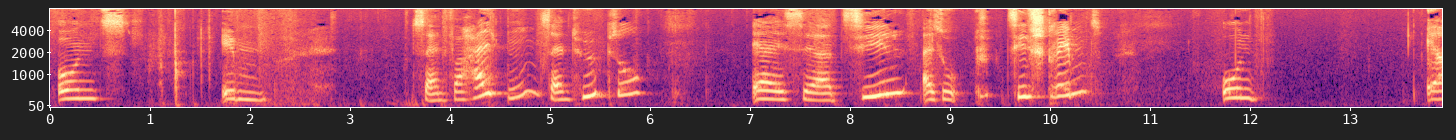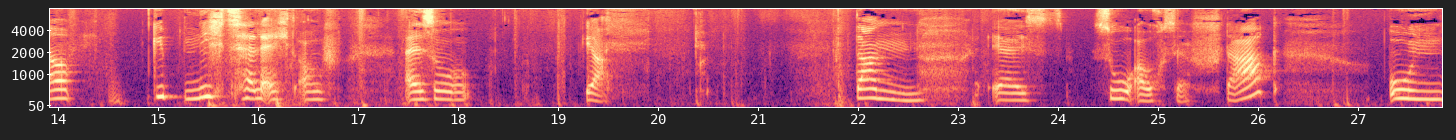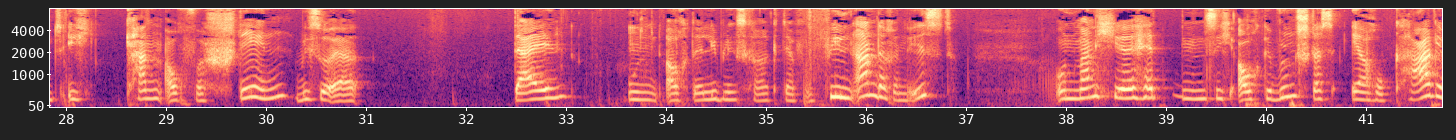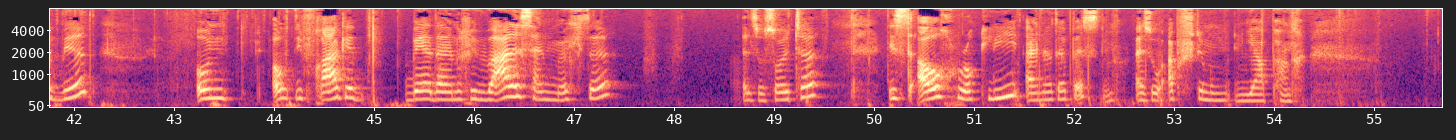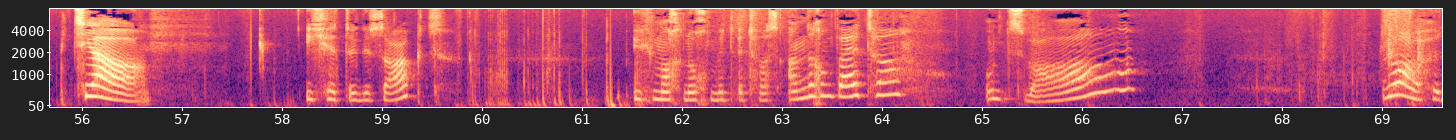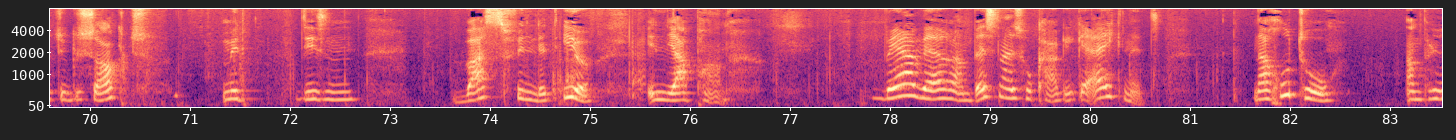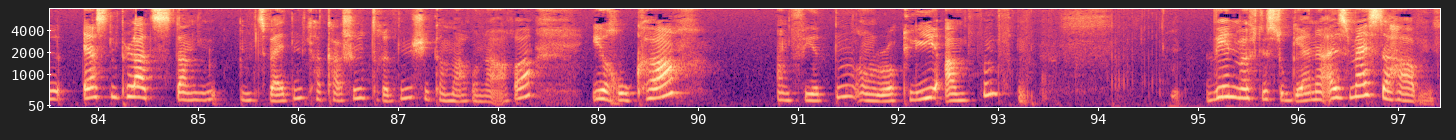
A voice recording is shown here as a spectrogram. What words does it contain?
Und eben sein Verhalten, sein Typ so. Er ist sehr ziel, also zielstrebend und er gibt nicht sehr leicht auf. Also ja. Dann er ist so auch sehr stark und ich kann auch verstehen, wieso er dein und auch der Lieblingscharakter von vielen anderen ist. Und manche hätten sich auch gewünscht, dass er Hokage wird. Und auch die Frage, wer dein Rivale sein möchte, also sollte, ist auch Rock Lee einer der besten. Also Abstimmung in Japan. Tja, ich hätte gesagt, ich mache noch mit etwas anderem weiter. Und zwar. Ja, hätte gesagt, mit diesen. Was findet ihr in Japan? Wer wäre am besten als Hokage geeignet? Naruto am ersten Platz, dann im zweiten Kakashi, dritten Shikamaru Nara, Iruka am vierten und Rock Lee am fünften. Wen möchtest du gerne als Meister haben?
